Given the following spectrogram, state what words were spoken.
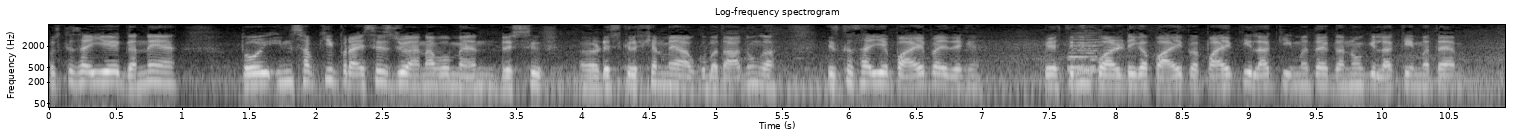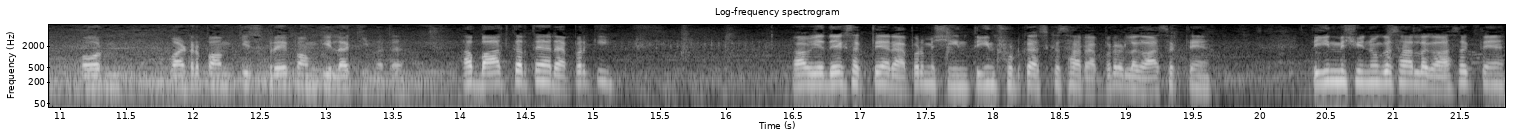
اس کے ساتھ یہ گنے ہیں۔ تو ان سب کی پرائسز جو ہے نا، وہ میں ڈسکرپشن میں آپ کو بتا دوں گا۔ اس کے ساتھ یہ پائپ ہے دیکھیں۔ بہترین کوالٹی کا پائپ ہے۔ پائپ کی الگ قیمت ہے، گنوں کی الگ قیمت ہے۔ اور واٹر پمپ کی سپرے پمپ کی الگ قیمت ہے۔ اب بات کرتے ہیں ریپر کی۔ آپ یہ دیکھ سکتے ہیں ریپر مشین تین فٹ کا اس کے ساتھ ریپر لگا سکتے ہیں۔ تین مشینوں کے ساتھ لگا سکتے ہیں۔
